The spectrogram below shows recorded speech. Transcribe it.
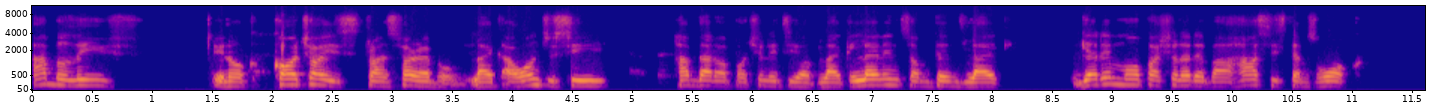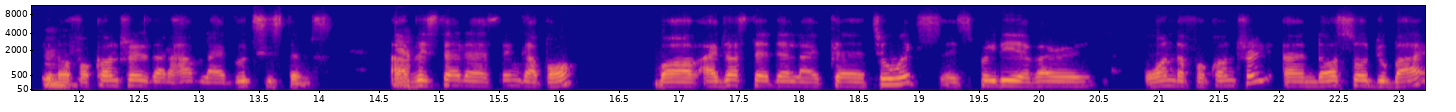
I believe, you know, culture is transferable. Like I want to see, have that opportunity of like learning some things, like getting more passionate about how systems work. You mm-hmm. know, for countries that have like good systems. Yeah. I visited uh, Singapore, but I just stayed there like uh, two weeks. It's pretty a very wonderful country, and also Dubai.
